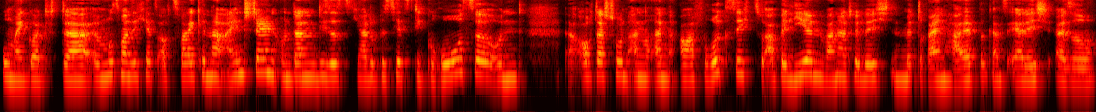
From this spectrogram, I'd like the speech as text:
oh mein Gott, da äh, muss man sich jetzt auf zwei Kinder einstellen und dann dieses, ja, du bist jetzt die Große und auch da schon an, an auf Rücksicht zu appellieren, war natürlich mit dreieinhalb, ganz ehrlich, also,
